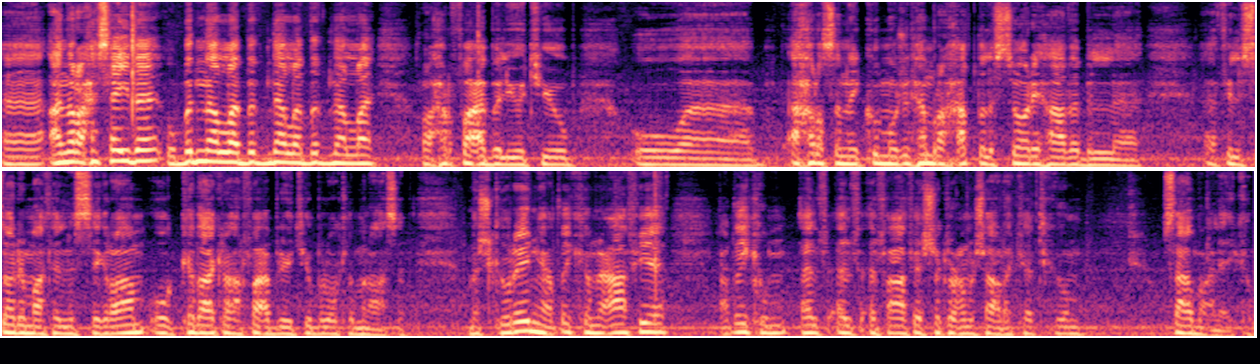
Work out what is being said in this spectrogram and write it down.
آه، أنا راح أسيبه وبإذن الله بإذن الله بإذن الله راح أرفعه باليوتيوب. وأحرص إنه يكون موجود. هم راح أحط ال story هذا بال في الستوري مالت الإنستغرام. وكذلك راح أرفعه باليوتيوب بالوقت المناسب. مشكورين يعطيكم العافية. يعطيكم ألف ألف ألف عافية. شكرا على مشاركتكم. والسلام عليكم.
